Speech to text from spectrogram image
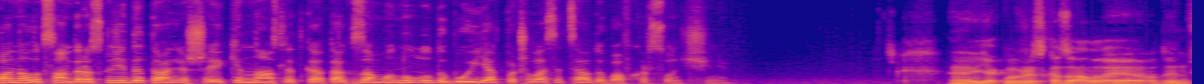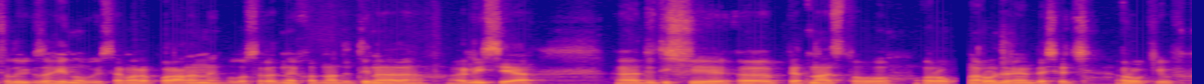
Пане Олександре, розкажіть детальніше, які наслідки атак за минулу добу і як почалася ця доба в Херсонщині. Е, Як ви вже сказали, один чоловік загинув і семеро поранених. Було серед них одна дитина Алісія 2015 року народження, 10 років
